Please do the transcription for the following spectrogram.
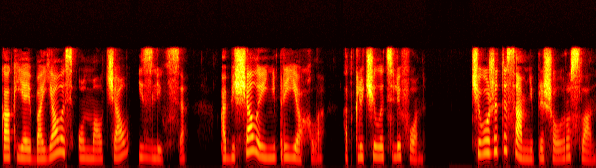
Как я и боялась, он молчал и злился. Обещала и не приехала. Отключила телефон. Чего же ты сам не пришел, Руслан?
